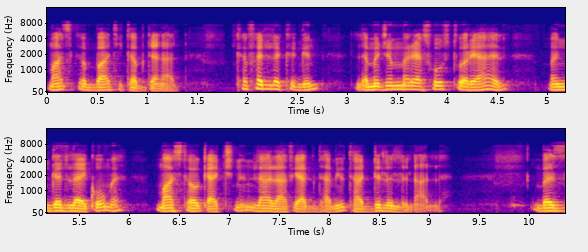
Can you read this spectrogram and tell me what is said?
ማስገባት ይከብደናል። ከፈለክ ግን ለመጀመሪያ ሶስት ወር ያህል መንገድ ላይ ቆመህ ማስታወቂያችንን ለኃላፊ አግዳሚው ታድልልናለህ። በዛ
